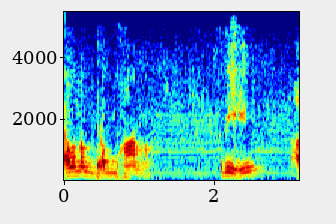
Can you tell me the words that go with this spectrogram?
ఏమన్నాం? బ్రహ్మాన్నం అది ఆ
